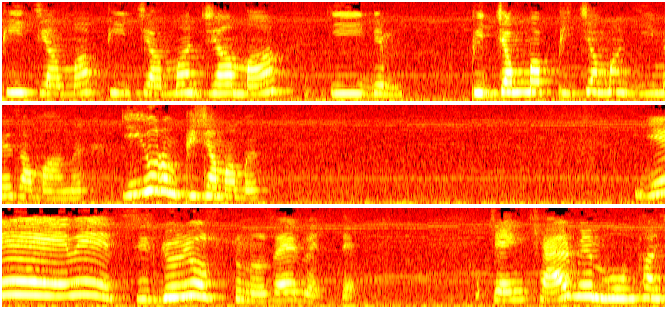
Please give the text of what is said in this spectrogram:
pijama, pijama, cama giydim. Pijama, pijama giyme zamanı. Giyiyorum pijamamı. Yeah, evet siz görüyorsunuz elbette. Cenker ve montaj.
